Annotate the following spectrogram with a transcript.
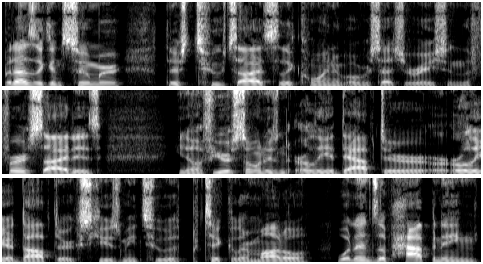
But as a consumer, there's two sides to the coin of oversaturation. The first side is you know, if you're someone who's an early adapter or early adopter, excuse me, to a particular model, what ends up happening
